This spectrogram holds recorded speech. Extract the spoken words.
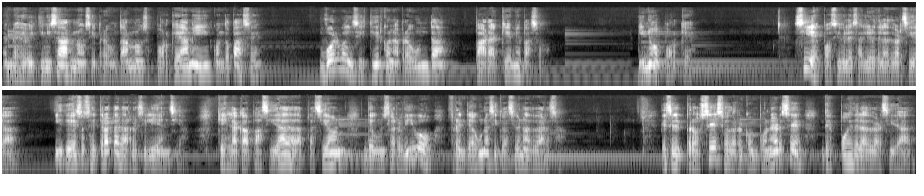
En vez de victimizarnos y preguntarnos por qué a mí cuando pase, vuelvo a insistir con la pregunta ¿para qué me pasó? Y no por qué. Sí es posible salir de la adversidad, y de eso se trata la resiliencia, que es la capacidad de adaptación de un ser vivo frente a una situación adversa. Es el proceso de recomponerse después de la adversidad,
